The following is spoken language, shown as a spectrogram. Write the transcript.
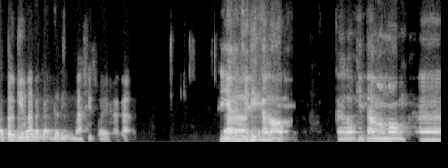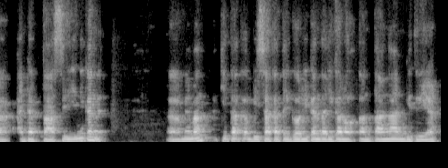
Atau gimana Kak dari mahasiswa ya Kakak? Iya, uh, jadi kalau kalau kita ngomong uh, adaptasi ini kan uh, memang kita bisa kategorikan tadi kalau tantangan gitu ya.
